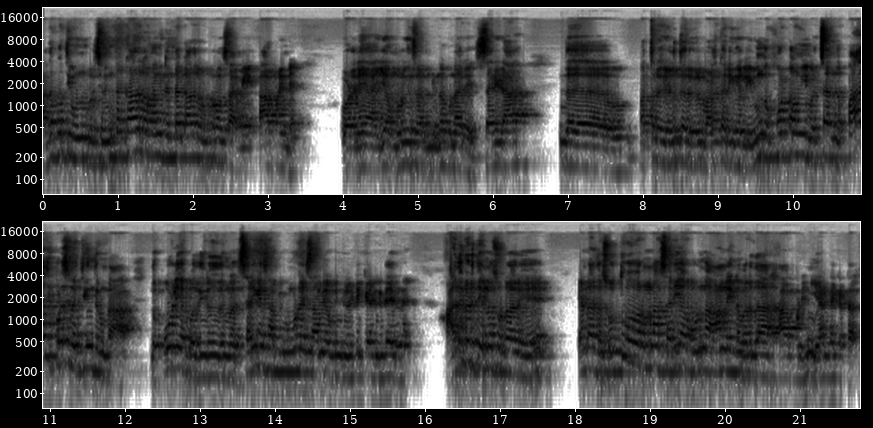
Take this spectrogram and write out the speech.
அதை பத்தி ஒண்ணும் பிரச்சனை இல்லை. இந்த காதல வாங்கிட்டு இந்த காதல விட்டுருவோம் சாமி அப்படின்னு. உடனே ஐயா முருகன் சாமி என்ன பண்ணாரு? சரிடா இந்த பத்திர எழுத்தர்கள் வழக்கறிஞர்கள் இவங்க போட்டோவையும் வச்சா இந்த பாதி பிரச்சனை தீர்ந்துரும்டா. இந்த போலியா பதிவு சரிங்க சாமி கும்பிடுறேன் சாமி அப்படின்னு சொல்லிட்டு கேட்டுக்கிட்டே இருந்தேன். அதுக்கடுத்து என்ன சொல்றாரு? ஏன்டா அந்த சொத்து விவரம்லாம் சரியா ஒழுங்கா ஆன்லைன்ல வருதா அப்படின்னு என்கிட்ட கேட்டார்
